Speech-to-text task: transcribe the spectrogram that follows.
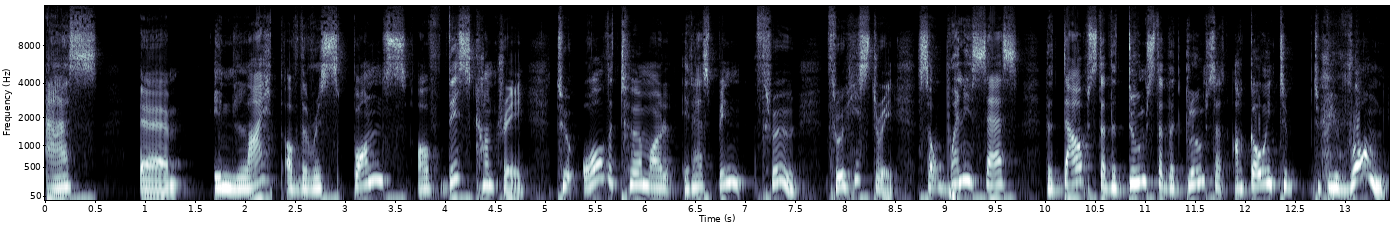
as um, in light of the response of this country to all the turmoil it has been through through history. So when he says the doubts that the dooms that the glooms that are going to, to be wrong,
